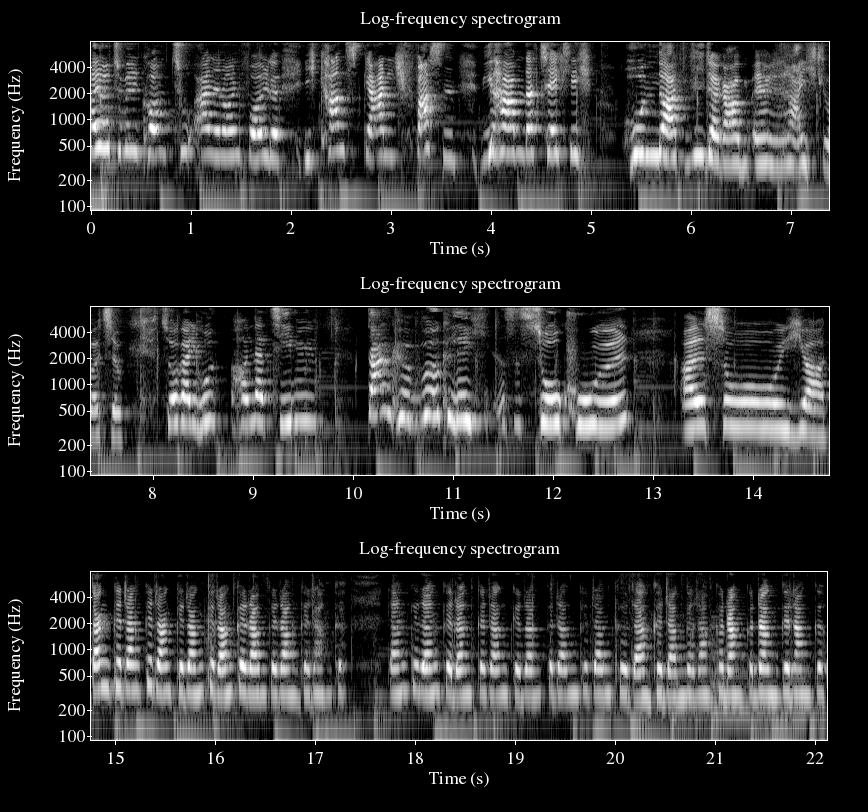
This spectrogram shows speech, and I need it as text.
Leute, willkommen zu einer neuen Folge. Ich kann es gar nicht fassen. Wir haben tatsächlich 100 Wiedergaben erreicht, Leute. Sogar die 107. Danke, wirklich. Es ist so cool. Also, ja, danke, danke, danke, danke, danke, danke, danke, danke. Danke, danke, danke, danke, danke, danke, danke, danke, danke, danke, danke, danke, danke.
